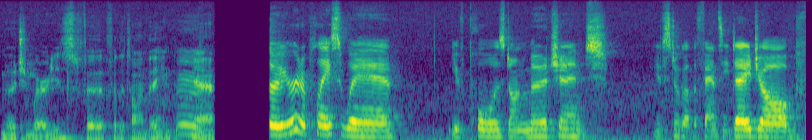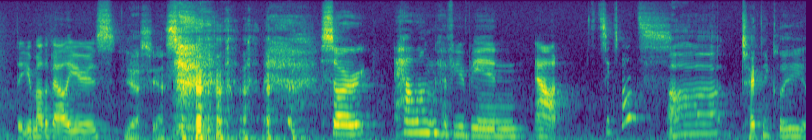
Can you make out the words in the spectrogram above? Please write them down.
merchant where it is for, for the time being. Mm. Yeah. So you're at a place where you've paused on merchant, you've still got the fancy day job that your mother values. Yes. Yes. So how long have you been out? Six months? uh, technically,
